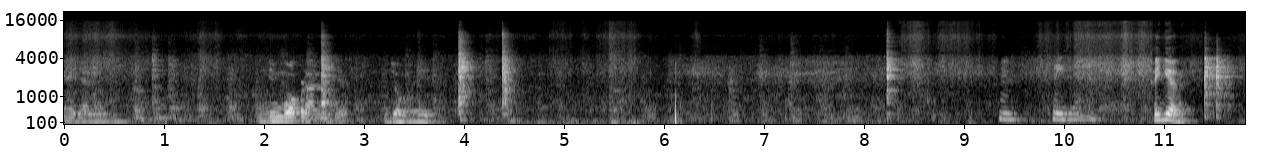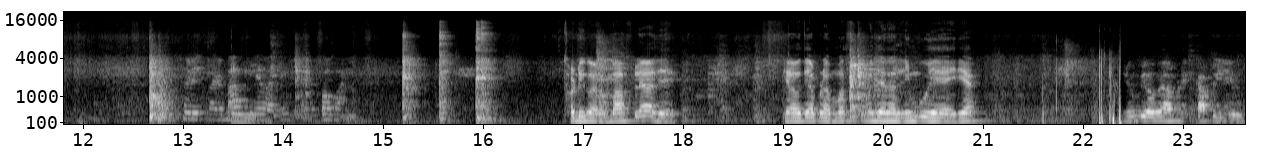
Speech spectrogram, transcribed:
એ લીંબુ આપણે આવી ગયા. જો એ. થઈ ગયા ને? થોડીક વાર બાફી લેવા દે પૌવાનો. થોડીક વાર બાફ લેવા દે. ત્યાં સુધી આપણા મસ્ત મજાના લીંબુ એ રહ્યા લીંબુ હવે આપણે કાપી લેવું.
